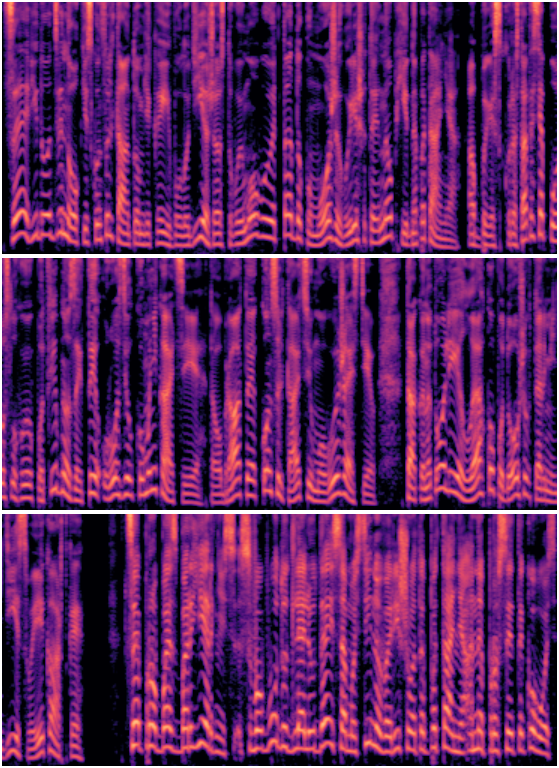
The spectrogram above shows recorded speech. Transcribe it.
Це відеодзвінок із консультантом, який володіє жестовою мовою та допоможе вирішити необхідне питання. Аби скористатися послугою, потрібно зайти у розділ комунікації та обрати консультацію мовою жестів. Так Анатолій легко подовжив термін дії своєї картки. Це про безбар'єрність, свободу для людей самостійно вирішувати питання, а не просити когось.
